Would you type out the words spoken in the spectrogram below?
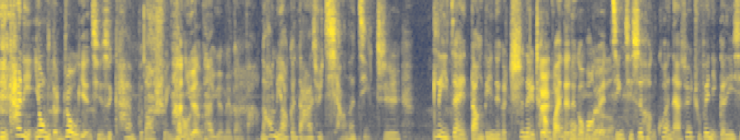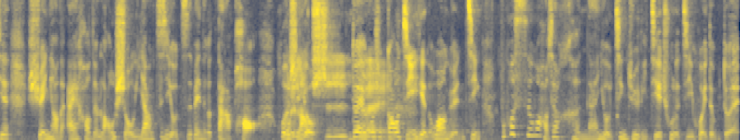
你看，你用你的肉眼其实是看不到水鸟，很远太远，没办法。然后你要跟大家去抢那几只。立在当地那个室内场馆的那个望远镜其实很困难，所以除非你跟一些水鸟的爱好的老手一样，自己有自备那个大炮，或者是有对，或是高级一点的望远镜。不过似乎好像很难有近距离接触的机会，对不对？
